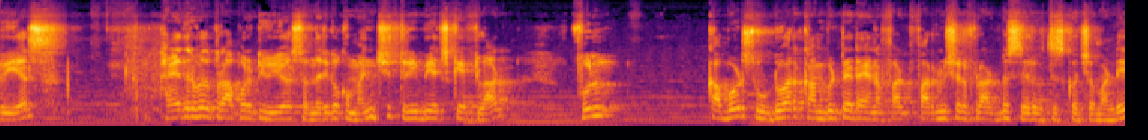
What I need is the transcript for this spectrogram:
viewers Hyderabad property viewers అందరికీ ఒక మంచి three BHK flat full cupboards wood work completed అయిన ఫ్లాట్ ఫర్నిచర్ ఫ్లాట్ను సేల్కి తీసుకొచ్చామండి.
